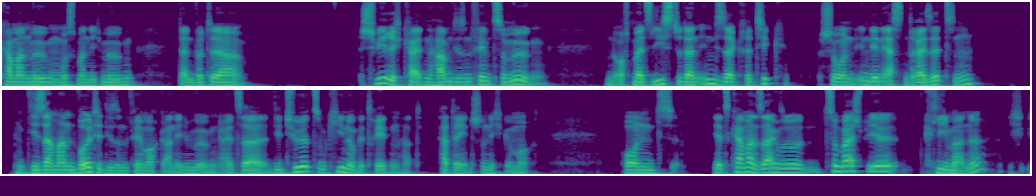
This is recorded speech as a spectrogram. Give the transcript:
kann man mögen, muss man nicht mögen, dann wird er Schwierigkeiten haben, diesen Film zu mögen. Und oftmals liest du dann in dieser Kritik schon in den ersten drei Sätzen, dieser Mann wollte diesen Film auch gar nicht mögen. Als er die Tür zum Kino betreten hat, hat er ihn schon nicht gemocht. Und jetzt kann man sagen, so zum Beispiel Klima, ne? Ich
